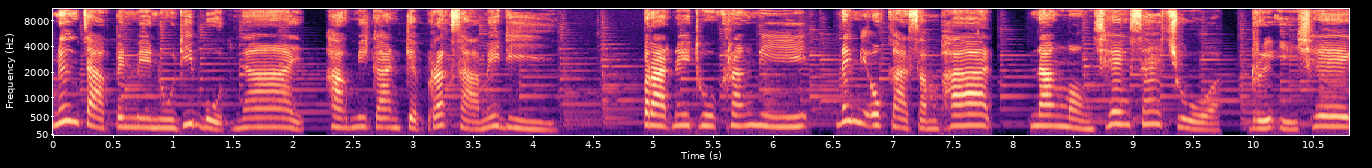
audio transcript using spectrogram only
เนื่องจากเป็นเมนูที่บูดง่าย หากมีการเก็บรักษาไม่ดี ปราดในทูครั้งนี้ได้มีโอกาสสัมภาษณ์ นางหม่องเช่งแซ่ชัว หรืออีเช่ง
